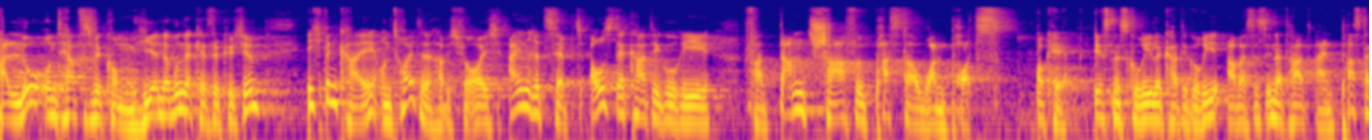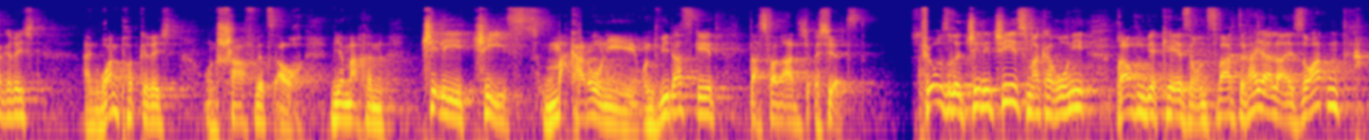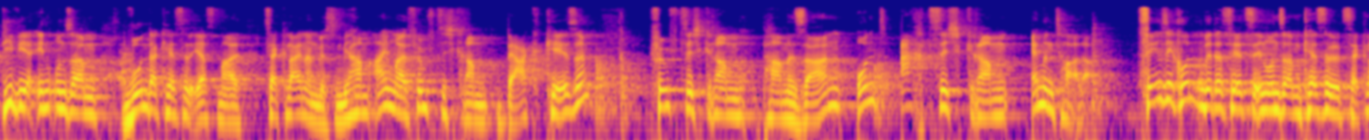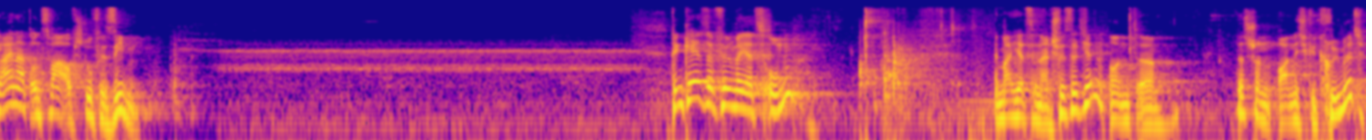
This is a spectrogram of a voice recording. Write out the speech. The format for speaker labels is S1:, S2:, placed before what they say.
S1: Hallo und herzlich willkommen hier in der Wunderkesselküche. Ich bin Kai und heute habe ich für euch ein Rezept aus der Kategorie verdammt scharfe Pasta One Pots. Okay, ist eine skurrile Kategorie, aber es ist in der Tat ein Pastagericht, ein One Pot Gericht und scharf wird's auch. Wir machen Chili Cheese Macaroni und wie das geht, das verrate ich euch jetzt. Für unsere Chili Cheese Macaroni brauchen wir Käse und zwar dreierlei Sorten die wir in unserem Wunderkessel erstmal zerkleinern müssen. Wir haben einmal 50 Gramm Bergkäse, 50 Gramm Parmesan und 80 Gramm Emmentaler. 10 Sekunden wird das jetzt in unserem Kessel zerkleinert und zwar auf Stufe 7. Den Käse füllen wir jetzt um mache ich jetzt in ein Schüsselchen und äh, das ist schon ordentlich gekrümelt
